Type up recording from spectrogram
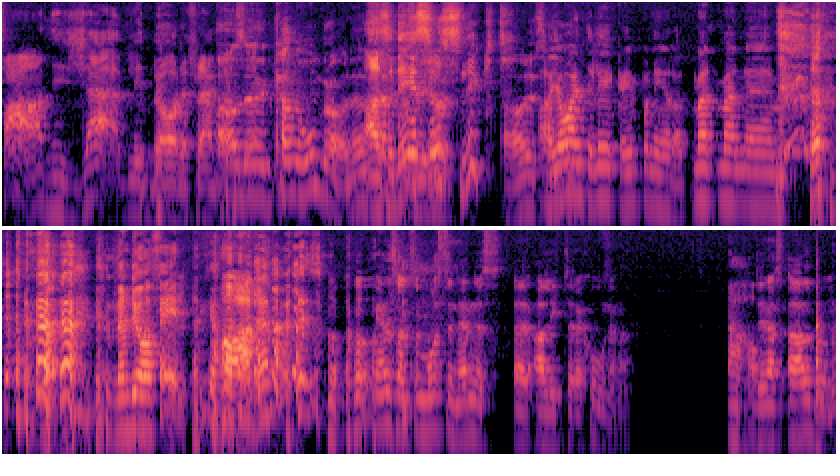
fan en jävligt bra refräng Ja, alltså. det är kanonbra. Den Alltså sätter det är så snyggt. Ja, det är så ja, jag är inte lika imponerad. Men, men ehm, Men du har fel. ja, det är så. En sak som måste nämnas är allitterationerna. Jaha. Deras album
